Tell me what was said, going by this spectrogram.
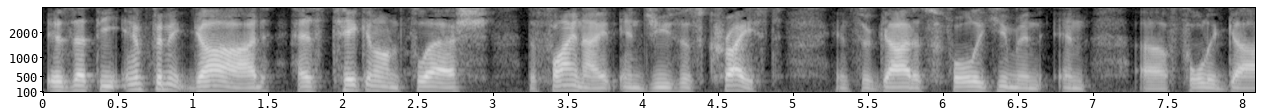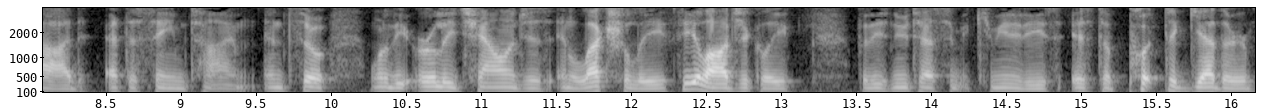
is that the infinite God has taken on flesh the finite in Jesus Christ. And so God is fully human and uh, fully God at the same time. And so one of the early challenges intellectually, theologically, for these New Testament communities is to put together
